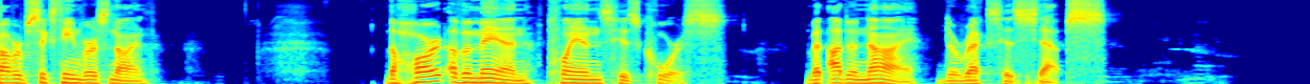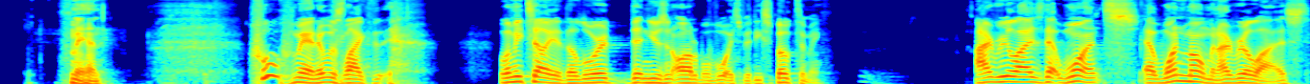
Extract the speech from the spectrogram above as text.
Proverbs 16, verse 9. The heart of a man plans his course, but Adonai directs his steps. Man, whew, man, it was like, let me tell you, the Lord didn't use an audible voice, but he spoke to me. I realized at once, at one moment, I realized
